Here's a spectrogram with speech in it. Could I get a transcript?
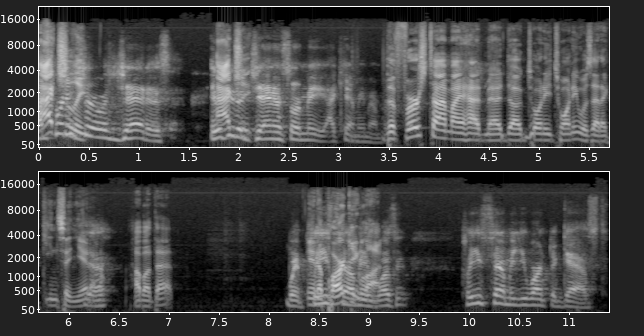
Actually, pretty sure it was Janice. It was Actually- either Janice or me. I can't remember. the first time I had Mad Dog 2020 was at a quinceañera. Yeah. How about that? Wait, in a parking lot. wasn't- please tell me you weren't the guest.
